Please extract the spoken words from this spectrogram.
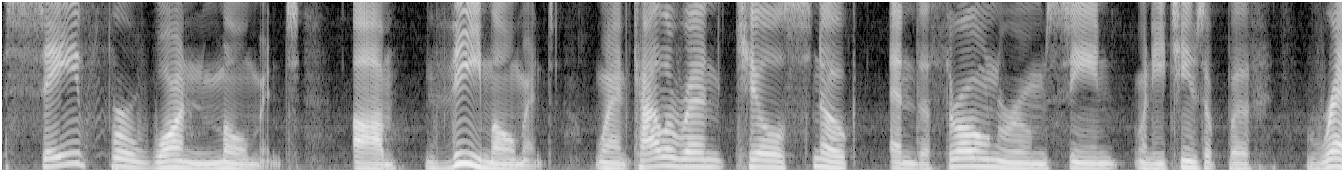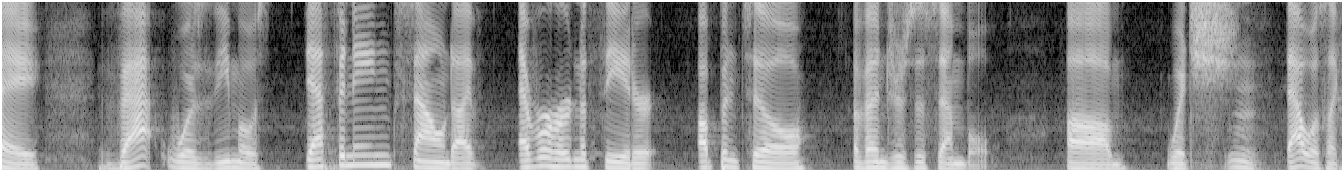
save for one moment. Um, the moment when Kylo Ren kills Snoke and the throne room scene when he teams up with Rey, that was the most deafening sound I've ever heard in a theater up until Avengers Assemble, um, which Mm. that was like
